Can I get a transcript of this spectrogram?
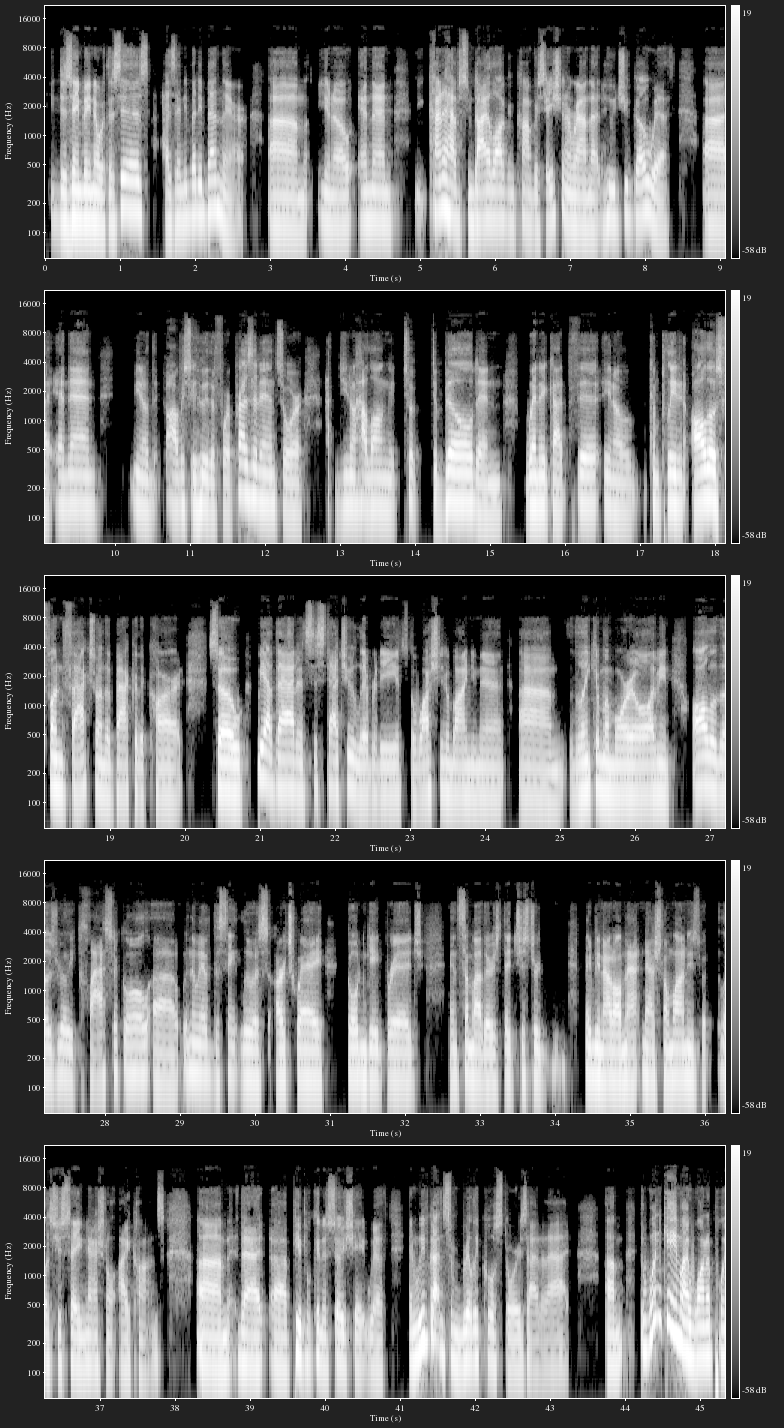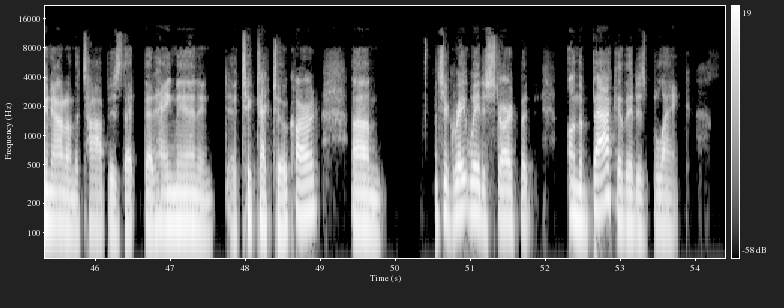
Does anybody know what this is? Has anybody been there? um, you know, and then kind of have some dialogue and conversation around that. Who'd you go with? Uh, and then, you know, obviously who the four presidents, or do you know how long it took to build and when it got fit, you know, completed? All those fun facts are on the back of the card. So we have that. It's the Statue of Liberty, it's the Washington Monument, um, the Lincoln Memorial. I mean, all of those really classical. Uh, and then we have the St. Louis Archway, Golden Gate Bridge, and some others that just are maybe not all national monuments, but let's just say national icons um, that uh, people can associate with. And we've gotten some really cool stories out of that. Um, the one game I want to point out on the top is that that Hangman and uh, Tic Tac Toe card. Um, it's a great way to start, but on the back of it is blank,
